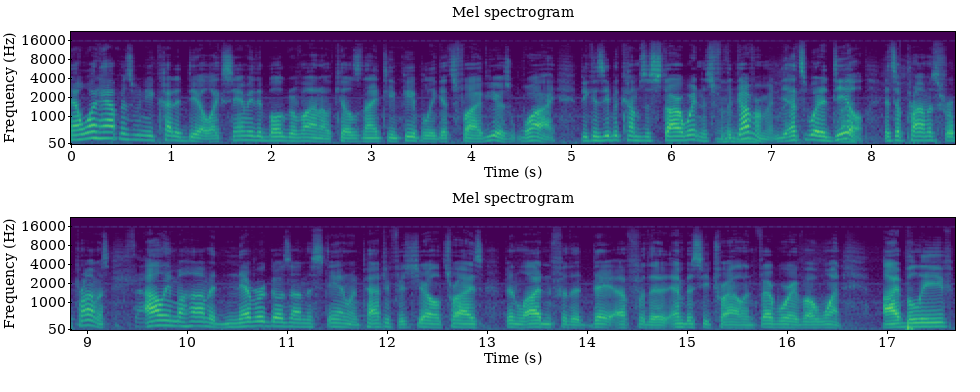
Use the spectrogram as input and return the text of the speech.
Now, what happens when you cut a deal? Like Sammy the Bull Gravano kills 19 people, he gets five years. Why? Because he becomes a star witness for mm-hmm. the government. That's what a deal. Right. It's a promise for a promise. Exactly. Ali Muhammad never goes on the stand when Patrick Fitzgerald tries Bin Laden for the day uh, for the embassy trial in February of 01. I believe.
